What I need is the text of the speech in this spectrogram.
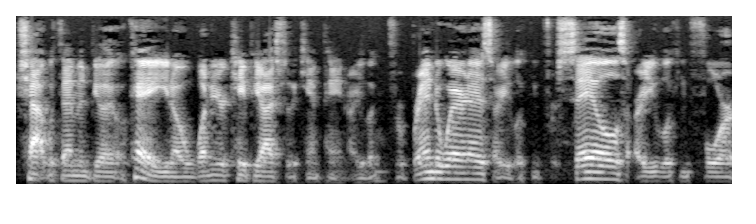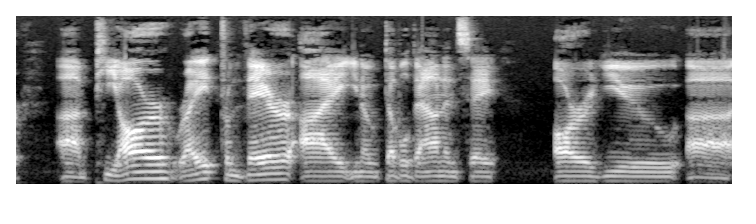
chat with them and be like, okay, you know, what are your KPIs for the campaign? Are you looking for brand awareness? Are you looking for sales? Are you looking for um, PR, right? From there, I, you know, double down and say, are you, uh,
